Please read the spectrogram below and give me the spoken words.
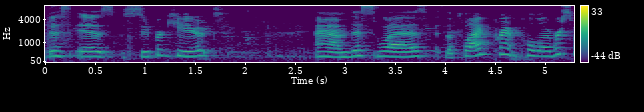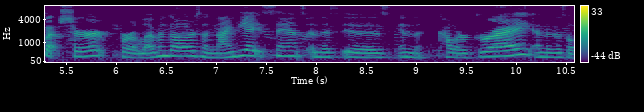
This is super cute. Um, this was the flag print pullover sweatshirt for $11.98 and this is in the color gray and it is a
